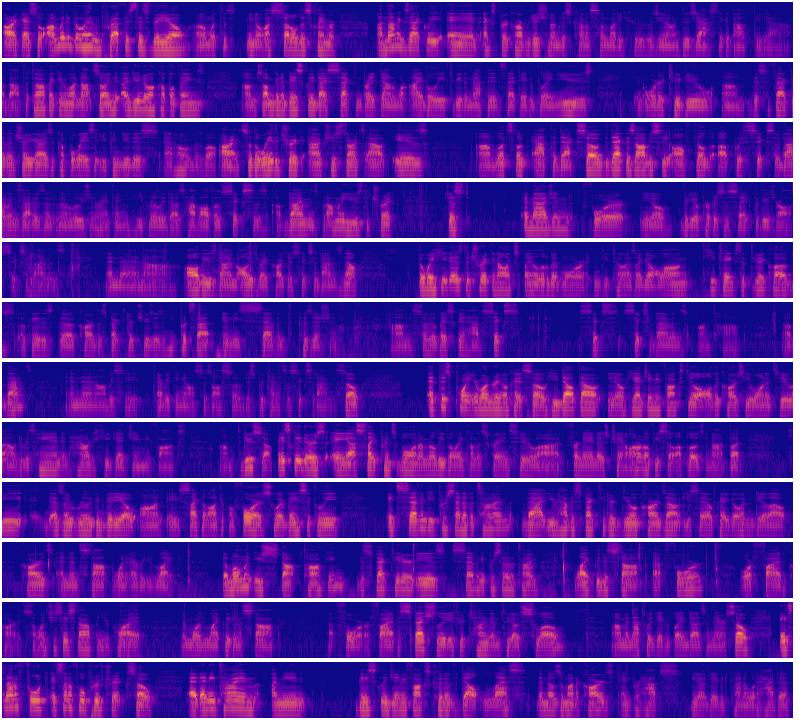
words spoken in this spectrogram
Alright guys, so I'm going to go ahead and preface this video um, with this, you know, a subtle disclaimer. I'm not exactly an expert card magician, I'm just kind of somebody who's, you know, enthusiastic about the, uh, about the topic and whatnot. So I, I do know a couple things, um, so I'm going to basically dissect and break down what I believe to be the methods that David Blaine used in order to do um, this effect and then show you guys a couple ways that you can do this at home as well. Alright, so the way the trick actually starts out is um, let's look at the deck. So the deck is obviously all filled up with six of diamonds. That isn't an illusion or anything. He really does have all those sixes of diamonds. But I'm going to use the trick. Just imagine for you know video purposes sake that these are all six of diamonds. And then uh, all these diamond, all these red cards are six of diamonds. Now, the way he does the trick, and I'll explain a little bit more in detail as I go along, he takes the three of clubs, okay, this the card the spectator chooses, and he puts that in the seventh position. Um, so he'll basically have six, six, six of diamonds on top of that. And then obviously everything else is also just pretend it's a six of diamonds. So at this point you're wondering, okay, so he dealt out, you know, he had Jamie Foxx deal all the cards he wanted to out into his hand, and how did he get Jamie Foxx um, to do so? Basically, there's a uh, slight principle, and I'm going to leave a link on the screen to uh, Fernando's channel. I don't know if he still uploads or not, but he has a really good video on a psychological force where basically it's 70% of the time that you have a spectator deal cards out. You say, okay, go ahead and deal out cards and then stop whenever you like. The moment you stop talking, the spectator is 70% of the time likely to stop at four or five cards. So once you say stop and you're quiet, they're more than likely going to stop at four or five, especially if you're telling them to go slow. Um, and that's what David Blaine does in there. So it's not a full it's not a foolproof trick. So at any time, I mean, basically Jamie Foxx could have dealt less than those amount of cards, and perhaps you know David kind of would have had to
